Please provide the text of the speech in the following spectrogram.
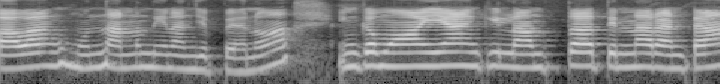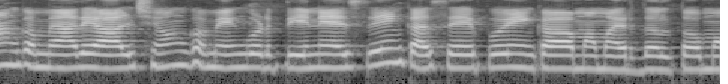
బావా ముందు అన్నం తినని చెప్పాను. ఇంకా మా అయ్య వీళ్ళంతా తిన్నారంట. ఇంకా మాది ఆలస్యం. ఇంకా మేము కూడా తినేసి ఇంకాసేపు ఇంకా మా మరిదలతో మా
